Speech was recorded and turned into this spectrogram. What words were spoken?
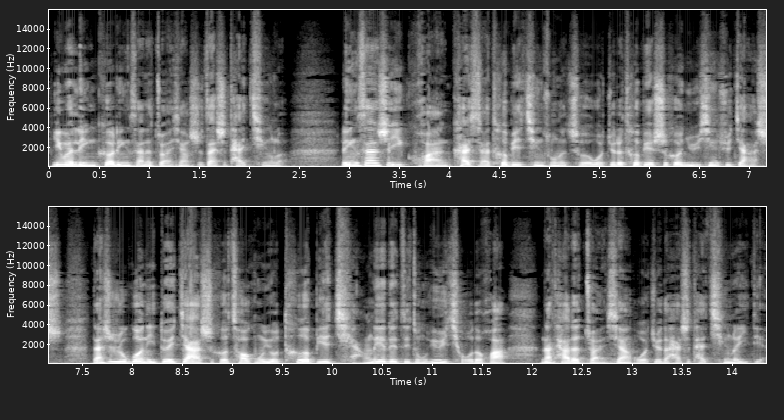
因为领克零三的转向实在是太轻了。零三是一款开起来特别轻松的车，我觉得特别适合女性去驾驶。但是如果你对驾驶和操控有特别强烈的这种欲求的话，那它的转向我觉得还是太轻了一点。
